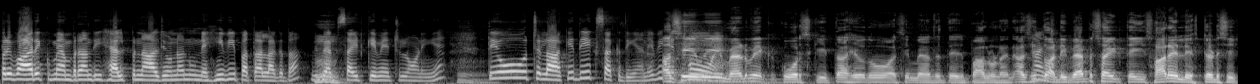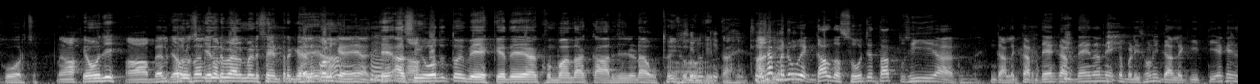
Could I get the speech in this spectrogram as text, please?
ਪਰਿਵਾਰਕ ਮੈਂਬਰਾਂ ਦੀ ਹੈਲਪ ਨਾਲ ਜੇ ਉਹਨਾਂ ਨੂੰ ਨਹੀਂ ਵੀ ਪਤਾ ਲੱਗਦਾ ਵੀ ਵੈਬਸਾਈਟ ਕਿਵੇਂ ਚਲਾਉਣੀ ਹੈ ਤੇ ਉਹ ਚਲਾ ਕੇ ਦੇਖ ਸਕਦੀਆਂ ਨੇ ਵੀ ਅਸੀਂ ਕਿੱਥੋਂ ਵੀ ਹੈ ਮੈਡਮ ਇੱਕ ਕੋਰਸ ਕੀਤਾ ਸੀ ਉਦੋਂ ਅਸੀਂ ਮੈਂ ਤੇ ਤੇਜਪਾਲ ਹੋਣਾ ਨੇ। ਅਸੀਂ ਤੁਹਾਡੀ ਵੈਬਸਾਈਟ ਤੇ ਹੀ ਸਾਰੇ ਲਿਸਟਡ ਸੀ ਕੋਰਸ ਆਹ। ਕਿਉਂ ਜੀ? ਹਾਂ, ਬਿਲਕੁਲ, ਜਦੋਂ ਸਕਿੱਲ ਬਿਲਕੁਲ। ਡਿਵੈਲਪਮੈਂਟ ਸੈਂਟਰ ਗਏ ਬਿਲਕੁਲ ਗਏ ਆ ਜੀ। ਤੇ ਅਸੀਂ ਉਹਦੇ ਤੋਂ ਹੀ ਵੇਖ ਕੇ ਤੇ ਆ ਖੁੰਬਾਂ ਦਾ ਕਾਰਜ ਜਿਹੜਾ ਉੱਥੋਂ ਹੀ ਸ਼ੁਰੂ ਕੀਤਾ ਸੀ। ਅੱਛਾ ਮੈਨੂੰ ਇੱਕ ਗੱਲ ਦੱਸੋ ਜਿੱਦਾਂ ਤੁਸੀਂ ਆ, ਗੱਲ ਕਰਦਿਆਂ ਕਰਦਿਆਂ ਇਹਨਾਂ ਨੇ ਇੱਕ ਬੜੀ ਸੋਹਣੀ ਗੱਲ ਕੀਤੀ ਹੈ ਕਿ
